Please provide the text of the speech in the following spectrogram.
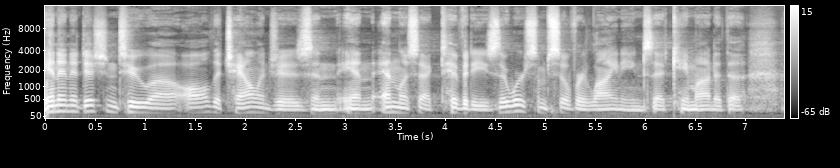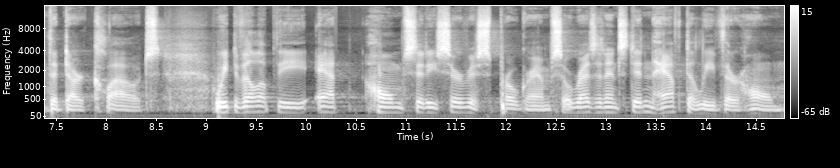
And in addition to uh, all the challenges and, and endless activities, there were some silver linings that came out of the, the dark clouds. We developed the at home city service program so residents didn't have to leave their home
